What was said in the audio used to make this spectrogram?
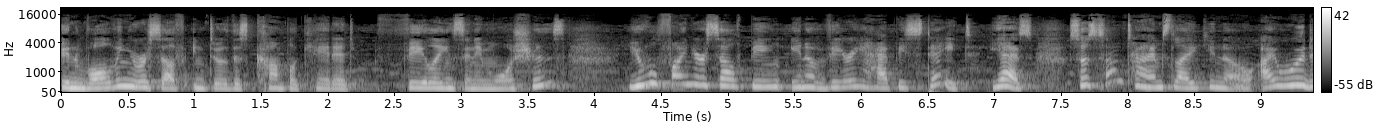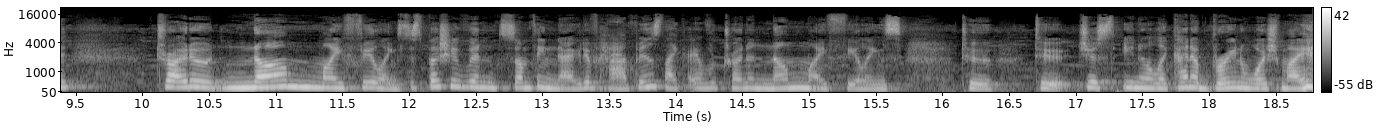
involving yourself into this complicated feelings and emotions, you will find yourself being in a very happy state. Yes. So sometimes, like, you know, I would try to numb my feelings, especially when something negative happens. Like, I would try to numb my feelings to, to just, you know, like kind of brainwash my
